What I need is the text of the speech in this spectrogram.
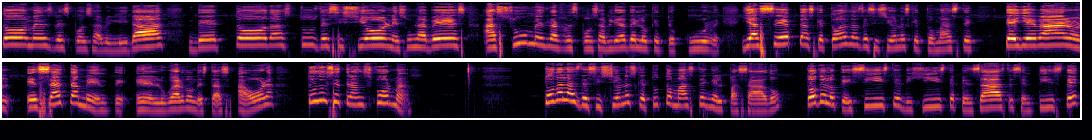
tomes responsabilidad de todas tus decisiones. Una vez asumes la responsabilidad de lo que te ocurre y aceptas que todas las decisiones que tomaste te llevaron exactamente en el lugar donde estás ahora, todo se transforma. Todas las decisiones que tú tomaste en el pasado, todo lo que hiciste, dijiste, pensaste, sentiste,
